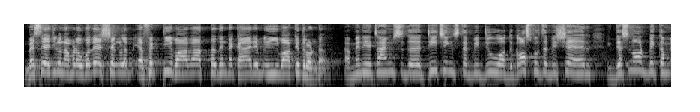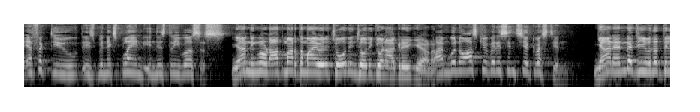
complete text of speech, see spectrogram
മെസ്സേജുകൾ നമ്മുടെ ഉപദേശങ്ങളും എഫക്റ്റീവ് ആകാത്തതിന്റെ കാര്യം ഈ വാക്യത്തിലുണ്ട് Uh, many a times the teachings that we do or the gospels that we share it does not become effective is been explained in these three verses. ഞാൻ നിങ്ങളോട് ആത്മാർത്ഥമായ ഒരു ചോദ്യം ചോദിക്കുവാൻ ആഗ്രഹിക്കുകയാണ് I'm going to ask you a very sincere question. ഞാൻ എൻ്റെ ജീവിതത്തിൽ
